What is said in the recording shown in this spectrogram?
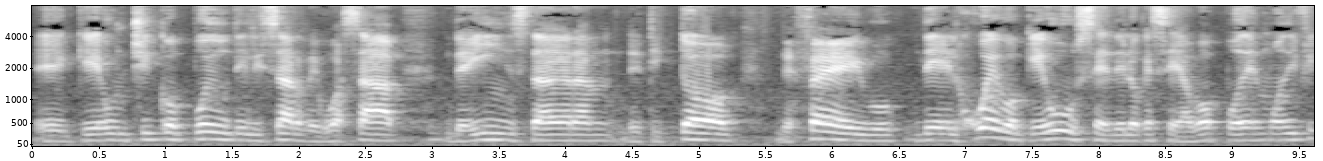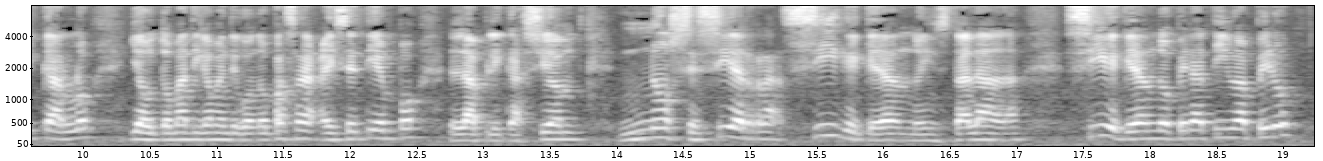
eh, que un chico puede utilizar de WhatsApp, de Instagram, de TikTok, de Facebook, del juego que use, de lo que sea. Vos podés modificarlo y automáticamente cuando pasa a ese tiempo la aplicación no se cierra, sigue quedando instalada, sigue quedando operativa, pero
